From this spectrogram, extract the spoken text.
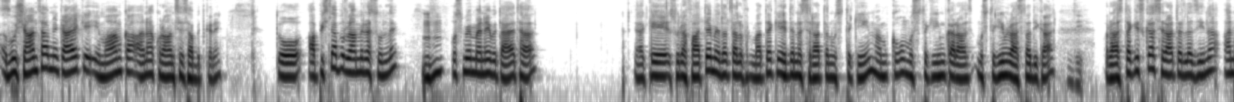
ابو شان صاحب نے کہا ہے کہ امام کا آنا قرآن سے ثابت کریں۔ تو آپ پچھلا پروگرام میرا سن لیں۔ اس میں میں نے بتایا تھا کہ سورہ فاتح میں اللہ تعالیٰ فرماتا ہے کہ دن سرات المستقیم ہم کو مستقیم کا راس مستقیم راستہ دکھا۔ جی۔ راستہ کس کا؟ سرات اللہ زینہ ان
